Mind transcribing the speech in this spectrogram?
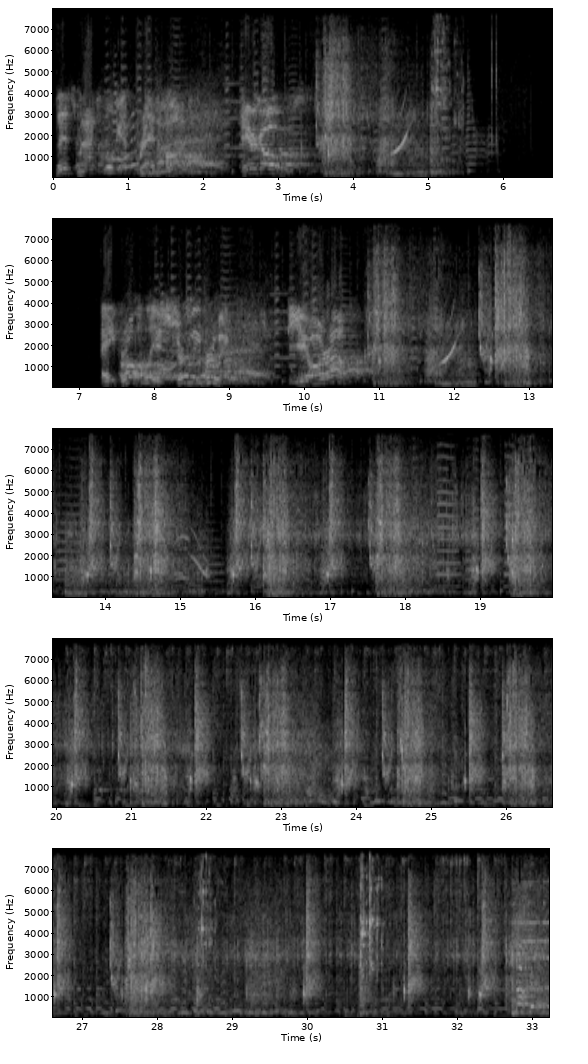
This match will get red hot. Here goes. A brawl is surely brewing. You're up. Tucker.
